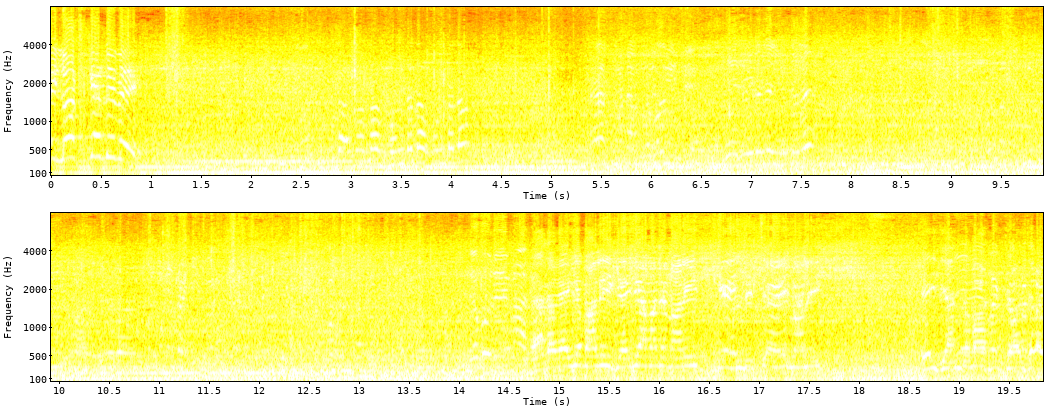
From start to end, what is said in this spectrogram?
এই লস কে দেবে? দাও, দাও, দাও, ফোনটা দাও ফোনটা দাও এখন এই যে মালিক, এই যে আমাদের মালিক হেল দিচ্ছে, এই মালিক এই জ্যান্ত মাছের জল ছাড়া?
